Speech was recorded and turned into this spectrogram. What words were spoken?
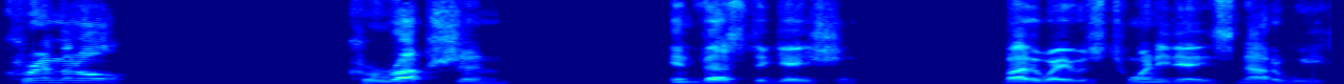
criminal corruption investigation. By the way, it was 20 days, not a week.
